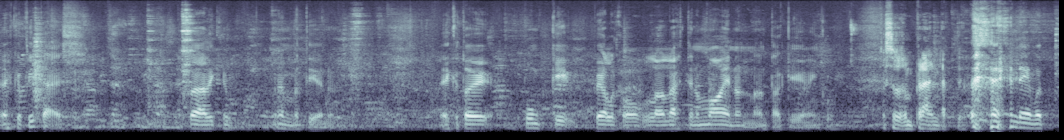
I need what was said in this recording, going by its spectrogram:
Ehkä pitäisi. Tai ainakin, en mä tiedä. Ehkä toi punkki pelko on lähtenyt mainonnan takia. Niin kuin. Se on brändätty. niin, mutta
